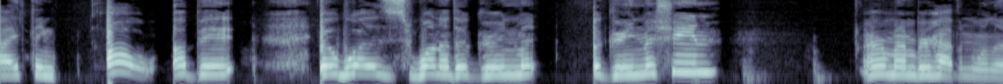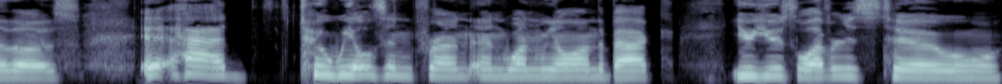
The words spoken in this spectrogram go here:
I think. Oh, a bit. It was one of the green a green machine. I remember having one of those. It had two wheels in front and one wheel on the back. You use levers to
